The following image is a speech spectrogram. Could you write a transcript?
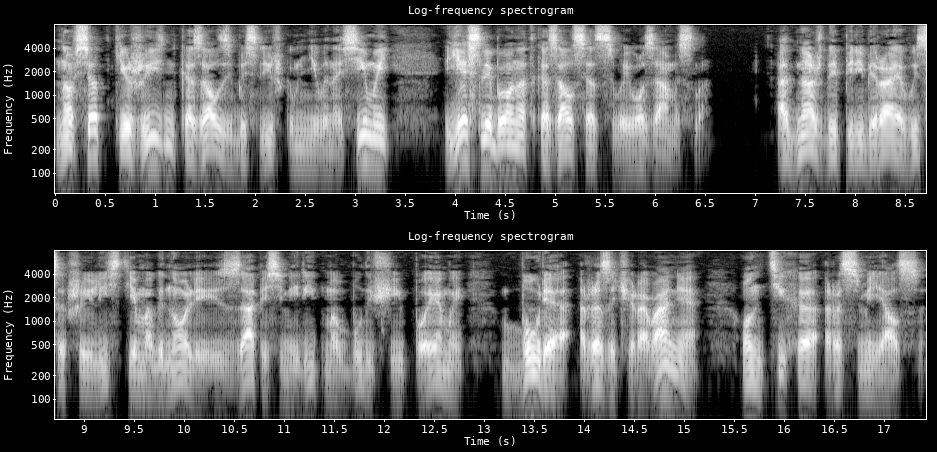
но все-таки жизнь казалась бы слишком невыносимой, если бы он отказался от своего замысла. Однажды, перебирая высохшие листья магнолии с записями ритмов будущей поэмы «Буря разочарования», Он тихо рассмеялся.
